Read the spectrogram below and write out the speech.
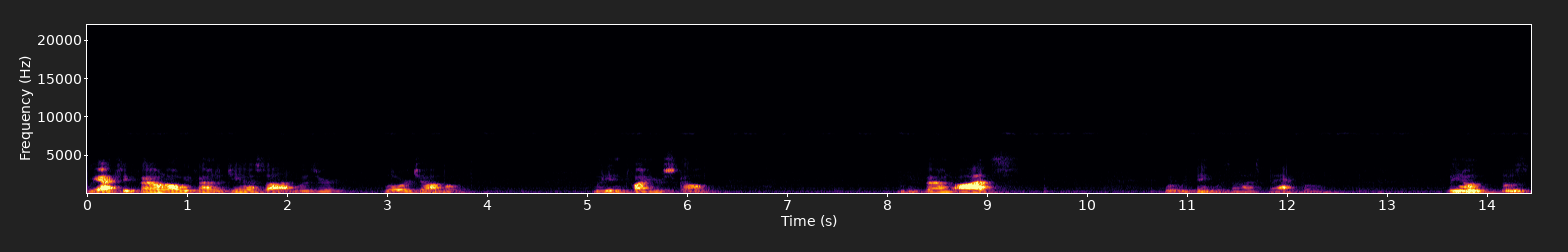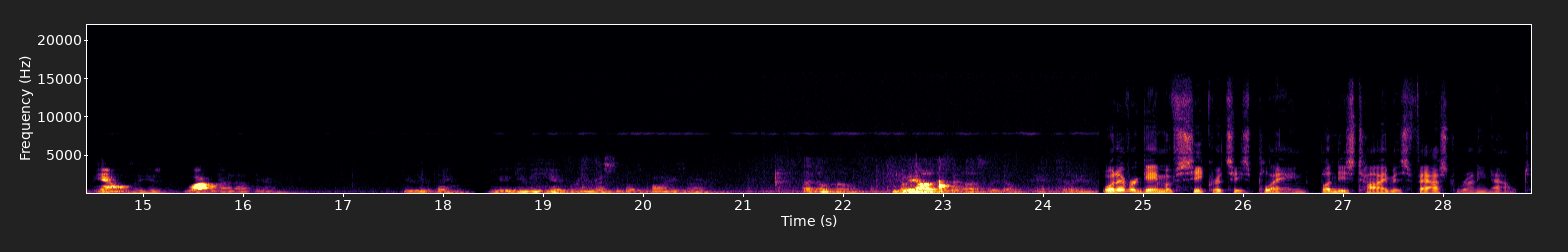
We actually found all we found of Janice Ott was her lower jawbone. We didn't find her skull. We found Ott's, what we think was Ott's backbone. But, you know, those animals, they just walk around out there and do their thing. You gonna give me a hint where the rest of those bodies are? I don't know. I mean, honestly, honestly, don't can't tell you. Whatever game of secrets he's playing, Bundy's time is fast running out.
